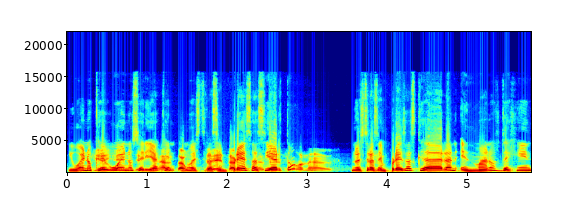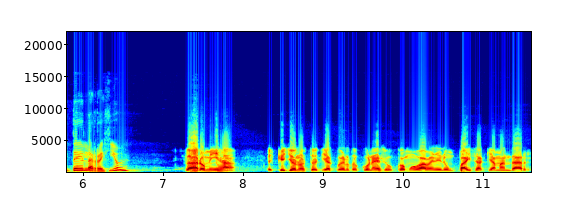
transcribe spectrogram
Y bueno, qué Y bueno gente, sería que nuestras usted, empresas, ¿cierto? personas. nuestras empresas quedaran en manos de gente de la región. Claro, mija. Es que yo no estoy de acuerdo con eso. ¿Cómo va a venir un país aquí a mandar?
